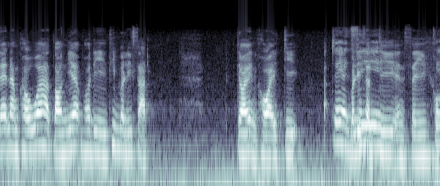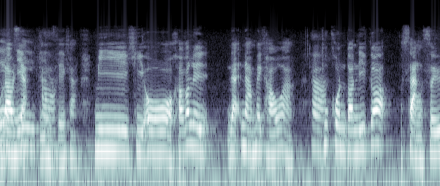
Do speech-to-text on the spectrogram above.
แนะนำเขาว่าตอนเนี้ยพอดีที่บริษัท Joy and Coy G JNC บริษัท GNC ของเราเนี่ยค่ะ GNC ค่ะ มีคีโอเขาก็เลยแนะนำให้เขาอะค่ะ ทุกคนตอนนี้ก็สั่งซื้อ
